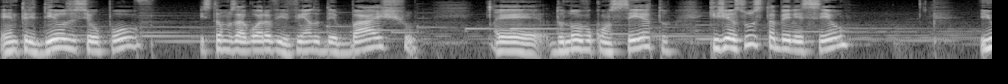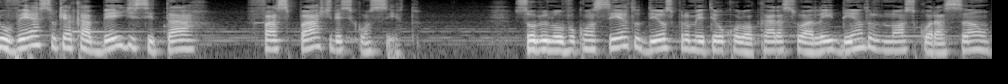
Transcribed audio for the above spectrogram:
entre Deus e seu povo. Estamos agora vivendo debaixo é, do novo concerto que Jesus estabeleceu. E o verso que acabei de citar faz parte desse concerto. Sobre o novo concerto, Deus prometeu colocar a sua lei dentro do nosso coração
